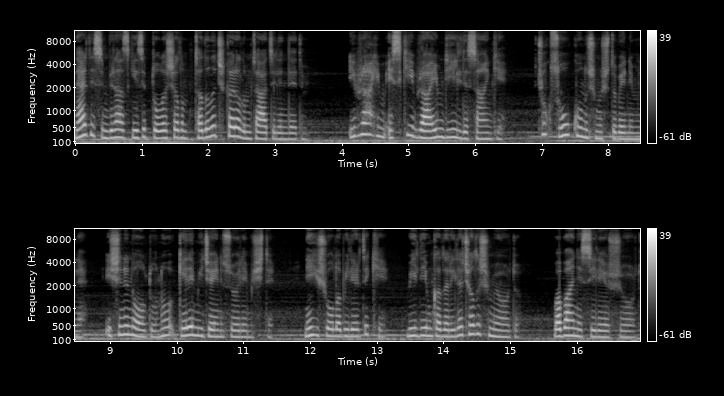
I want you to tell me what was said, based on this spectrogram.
Neredesin biraz gezip dolaşalım, tadını çıkaralım tatilin dedim. İbrahim eski İbrahim değildi sanki. Çok soğuk konuşmuştu benimle. İşinin olduğunu, gelemeyeceğini söylemişti. Ne işi olabilirdi ki? Bildiğim kadarıyla çalışmıyordu. Babaannesiyle yaşıyordu.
